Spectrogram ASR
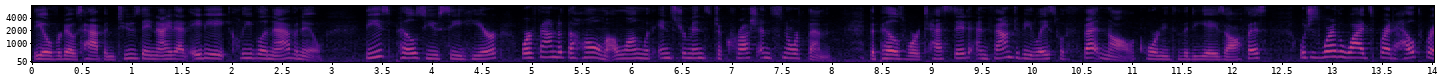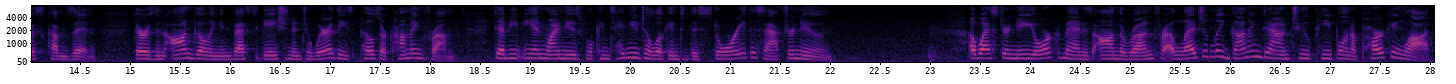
The overdose happened Tuesday night at 88 Cleveland Avenue. These pills you see here were found at the home along with instruments to crush and snort them. The pills were tested and found to be laced with fentanyl, according to the DA's office, which is where the widespread health risk comes in. There is an ongoing investigation into where these pills are coming from. WENY News will continue to look into this story this afternoon. A Western New York man is on the run for allegedly gunning down two people in a parking lot.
